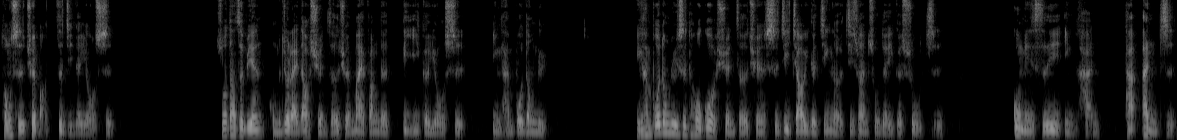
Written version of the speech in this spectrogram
同时确保自己的优势。说到这边，我们就来到选择权卖方的第一个优势——隐含波动率。隐含波动率是透过选择权实际交易的金额计算出的一个数值。顾名思义，隐含，它暗指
